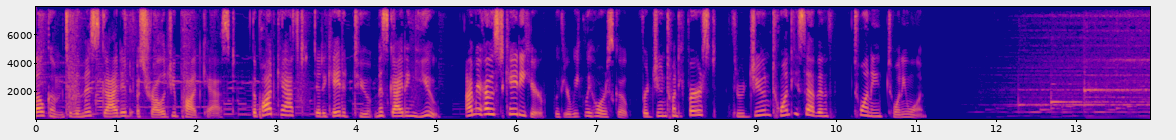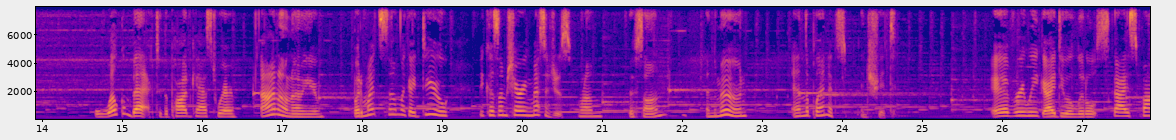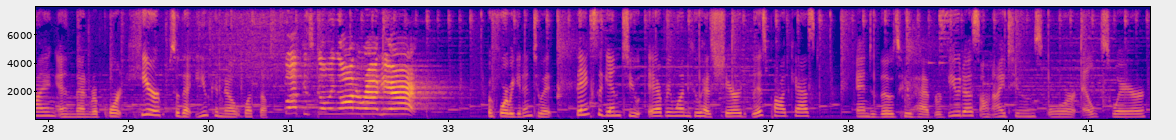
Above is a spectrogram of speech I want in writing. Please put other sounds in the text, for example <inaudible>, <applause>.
welcome to the Miss Guided Astrology Podcast, the podcast dedicated to misguiding you. I'm your host, Katie, here with your weekly horoscope for June 21st through June 27th, 2021. Welcome back to the podcast where I don't know you, but it might sound like I do because I'm sharing messages from the sun and the moon and the planets and shit. Every week I do a little sky spying and then report here so that you can know what the fuck is going on around here. Before we get into it, thanks again to everyone who has shared this podcast and those who have reviewed us on iTunes or elsewhere.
